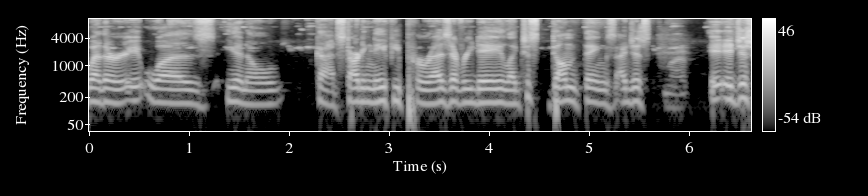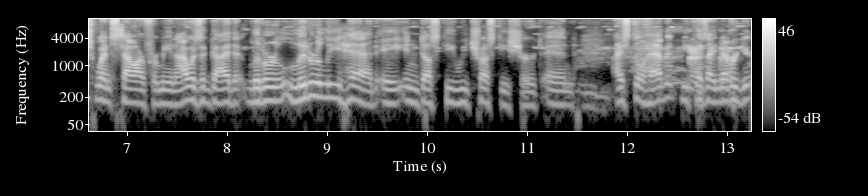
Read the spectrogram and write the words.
whether it was, you know, God, starting Neifi Perez every day, like just dumb things. I just, right. it, it, just went sour for me. And I was a guy that literally, literally had a in Dusty We Trusty shirt, and mm. I still have it because I never get,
